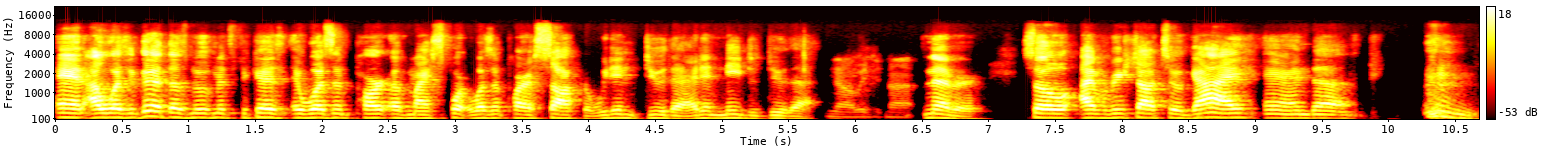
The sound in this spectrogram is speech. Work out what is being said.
And I wasn't good at those movements because it wasn't part of my sport, it wasn't part of soccer. We didn't do that. I didn't need to do that. No, we did not. Never. So I reached out to a guy, and uh, when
